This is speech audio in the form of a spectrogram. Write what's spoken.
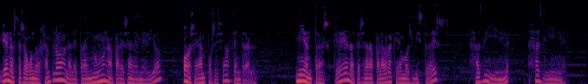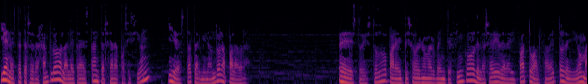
Y en este segundo ejemplo la letra Nun aparece en el medio, o sea en posición central mientras que la tercera palabra que hemos visto es hazin, hazin. Y en este tercer ejemplo la letra está en tercera posición y está terminando la palabra. Esto es todo para el episodio número 25 de la serie del alifato alfabeto de idioma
